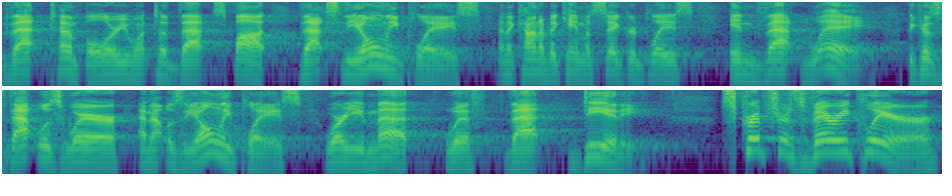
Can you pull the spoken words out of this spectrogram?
that temple or you went to that spot, that's the only place, and it kind of became a sacred place in that way, because that was where, and that was the only place where you met with that deity. Scripture is very clear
